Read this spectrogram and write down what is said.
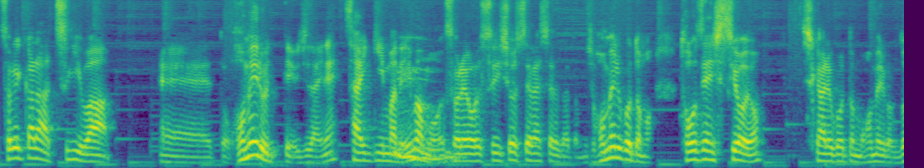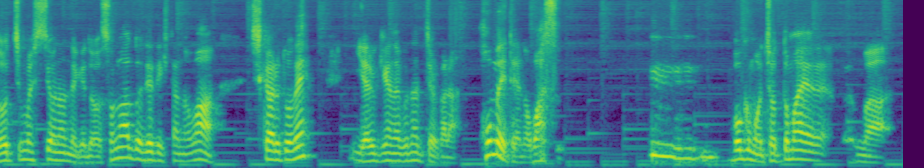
それから次は、えっ、と、褒めるっていう時代ね。最近まで、うん今もそれを推奨してらっしゃる方も、褒めることも当然必要よ。叱ることも褒めること、どっちも必要なんだけど、その後出てきたのは、叱るとね、やる気がなくなっちゃうから、褒めて伸ばす。うんうん僕もちょっと前は、ひ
